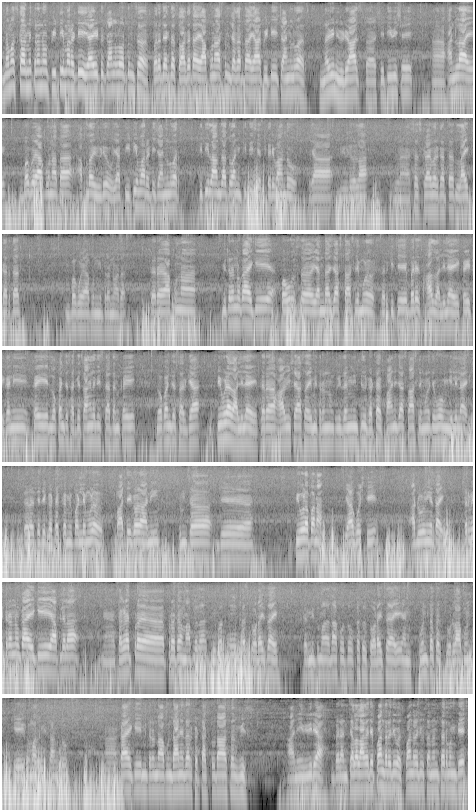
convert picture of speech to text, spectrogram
नमस्कार मित्रांनो P T Marathi या यूट्यूब चॅनलवर तुमचं परत एकदा स्वागत आहे. आपण आज तुमच्याकरता या पी टी चॅनलवर नवीन व्हिडिओ आज शेतीविषयी आणला आहे. बघूया आपण आता आपला व्हिडिओ या पी टी मराठी चॅनलवर किती लांब जातो आणि किती शेतकरी बांधव या व्हिडिओला सबस्क्रायबर करतात लाईक करतात. बघूया आपण मित्रांनो आता. तर आपण मित्रांनो काय आहे की पाऊस यंदा जास्त असल्यामुळं सरकीचे बरेच हाल झालेले आहे. काही ठिकाणी काही लोकांच्या सारखे चांगले दिसतात आणि काही लोकांच्या सारख्या पिवळ्या झालेल्या आहे. तर हा विषय असा आहे मित्रांनो की जमिनीतील घटक पाणी जास्त असल्यामुळे ते होऊन गेलेलं आहे. तर त्याचे घटक कमी पडल्यामुळं पातेगळ आणि तुमचं जे पिवळापणा या गोष्टी आढळून येत आहे. तर मित्रांनो काय आहे की आपल्याला सगळ्यात प्र प्रथम आपल्याला ठिबकने खत सोडायचं आहे. तर मी तुम्हाला दाखवतो कसं सोडायचं आहे आणि कोणतं खत सोडलं आपण हे तुम्हाला मी सांगतो. काय आहे की मित्रांनो आपण दाणेदार खत टाकतो दहा सव्वीस आणि विर्या बरं आणि त्याला लागते पंधरा दिवस. पंधरा दिवसानंतर मग ते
